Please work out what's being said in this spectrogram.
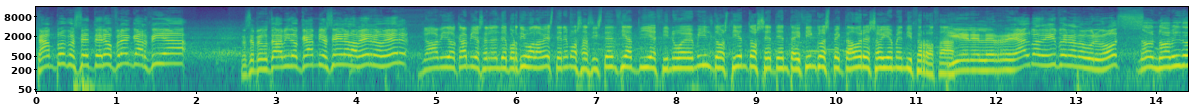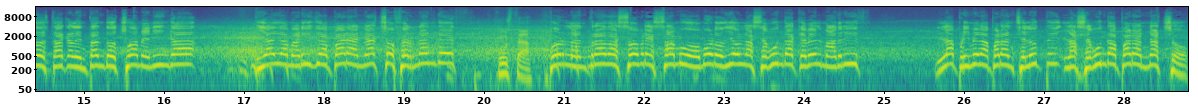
Tampoco se enteró Frank García. No se preguntaba, ¿ha habido cambios en el Alavés, Robert? No ha habido cambios en el Deportivo Alavés. Tenemos asistencia 19.275 espectadores hoy en Mendizorroza. Y en el Real Madrid, Fernando Burgos. No, no ha habido, está calentando Chua Meninga. Y hay amarilla para Nacho Fernández Justa. por la entrada sobre Samu Omoro Dion, la segunda que ve el Madrid. La primera para Ancelotti, la segunda para Nacho.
